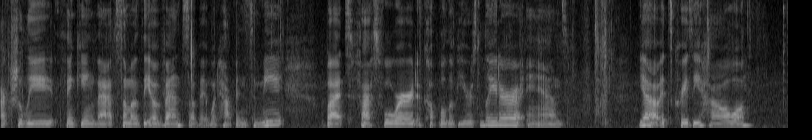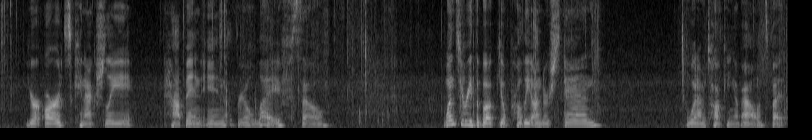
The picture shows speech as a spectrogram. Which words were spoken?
actually thinking that some of the events of it would happen to me but fast forward a couple of years later and yeah it's crazy how your arts can actually happen in real life so once you read the book, you'll probably understand what I'm talking about, but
